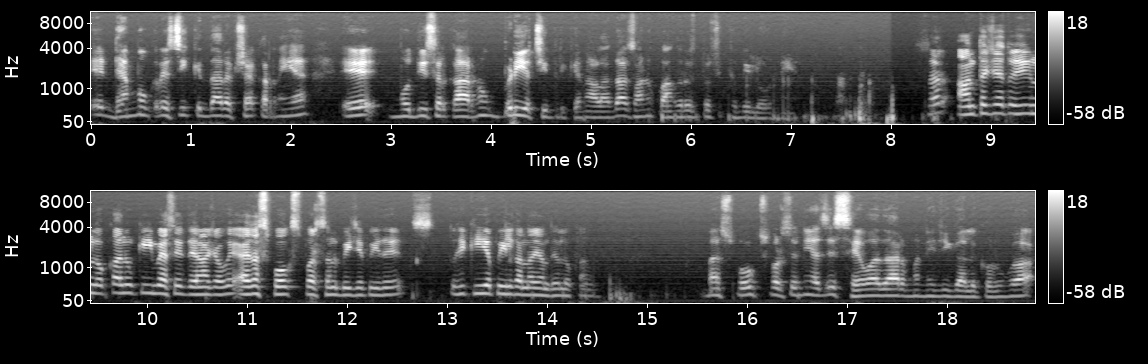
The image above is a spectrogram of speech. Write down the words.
ਇਹ ਡੈਮੋਕ੍ਰੇਸੀ ਕਿੱਦਾਂ ਰੱਖਿਆ ਕਰਨੀ ਹੈ, ਇਹ ਮੋਦੀ ਸਰਕਾਰ ਨੂੰ ਬੜੀ ਅੱਛੀ ਤਰੀਕੇ ਨਾਲ ਆਦਾ ਸਾਨੂੰ ਕਾਂਗਰਸ ਤੋਂ ਸਿੱਖਣ ਦੀ ਲੋੜ ਨਹੀਂ ਹੈ। ਸਰ ਅੰਤ 'ਚ ਤੁਸੀਂ ਲੋਕਾਂ ਨੂੰ ਕੀ ਮੈਸੇਜ ਦੇਣਾ ਚਾਹੋਗੇ? ਐਜ਼ ਅ ਸਪੋਕਸਪਰਸਨ ਬੀਜੇਪੀ ਦੇ, ਤੁਸੀਂ ਕੀ ਅਪੀਲ ਕਰਨਾ ਚਾਹੁੰਦੇ ਹੋ ਲੋਕਾਂ ਨੂੰ? ਮੈਂ ਸਪੋਕਸਪਰਸਨ ਨਹੀਂ, ਅਸੀਂ ਸੇਵਾਦਾਰ ਮੰਨੀ ਜੀ ਗੱਲ ਕਰੂੰਗਾ।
